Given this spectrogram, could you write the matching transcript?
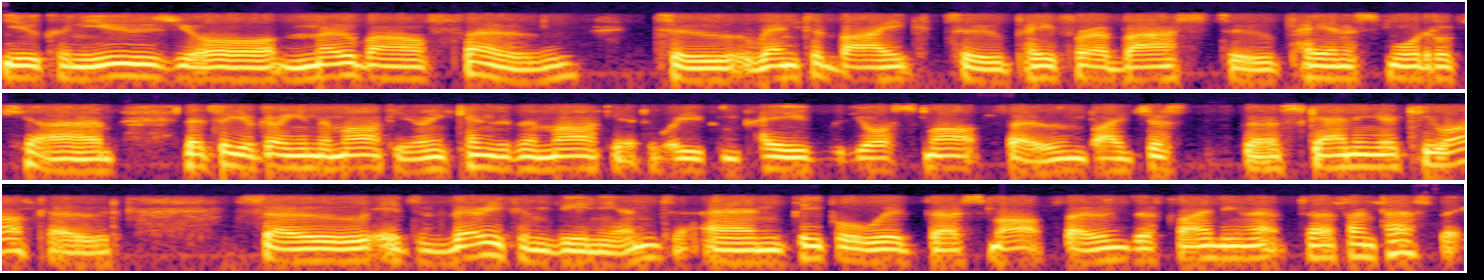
you can use your mobile phone to rent a bike, to pay for a bus, to pay in a small little. Um, let's say you're going in the market, you're in Kensington Market, where you can pay with your smartphone by just uh, scanning a QR code. So it's very convenient, and people with uh, smartphones are finding that uh, fantastic.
